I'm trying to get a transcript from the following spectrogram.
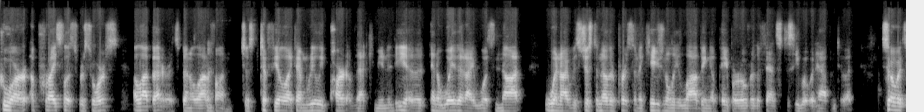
who are a priceless resource, a lot better. It's been a lot of fun just to feel like I'm really part of that community uh, in a way that I was not when I was just another person occasionally lobbing a paper over the fence to see what would happen to it. So it's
